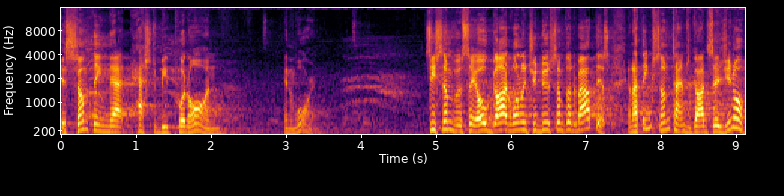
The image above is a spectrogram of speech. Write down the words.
is something that has to be put on and worn. See, some of us say, Oh, God, why don't you do something about this? And I think sometimes God says, You know,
